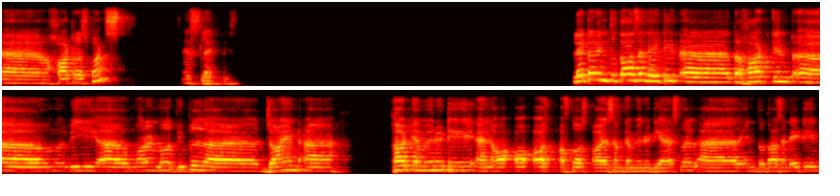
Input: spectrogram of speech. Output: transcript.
hot response. Next slide, please. Later in 2018, uh, the hot came, uh, we, uh, more and more people uh, joined uh, hot community and of course OSM community as well. Uh, in 2018,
